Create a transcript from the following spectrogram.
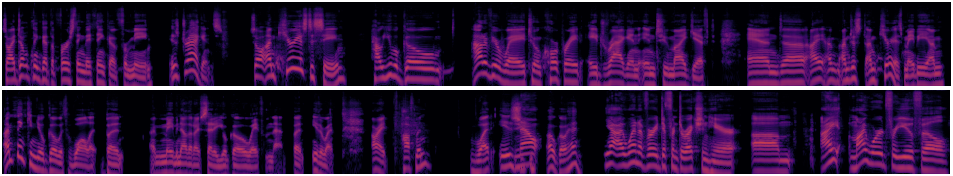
So I don't think that the first thing they think of for me is dragons. So I'm hmm. curious to see how you will go out of your way to incorporate a dragon into my gift. And uh, I, I'm, I'm just, I'm curious. Maybe I'm, I'm thinking you'll go with wallet, but uh, maybe now that I've said it, you'll go away from that. But either way, all right, Hoffman, what is Now- Oh, go ahead. Yeah, I went a very different direction here. Um, I my word for you, Phil,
